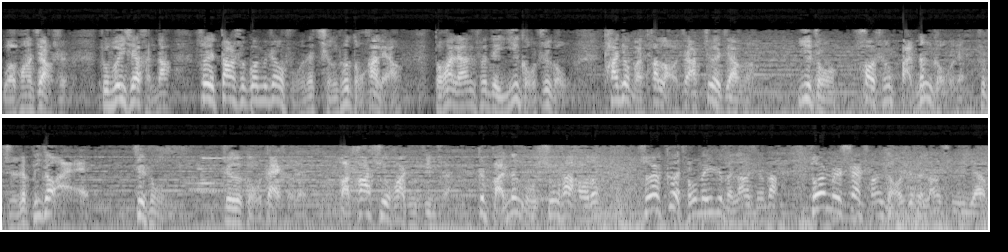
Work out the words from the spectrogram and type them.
我方将士，就威胁很大。所以当时国民政府呢，请出董汉良，董汉良说得以狗治狗，他就把他老家浙江啊一种号称板凳狗的，就指着比较矮这种这个狗带出来了，把它驯化成军犬。这板凳狗凶悍好斗，虽然个头没日本狼形大，专门擅长咬日本狼群的咽喉。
